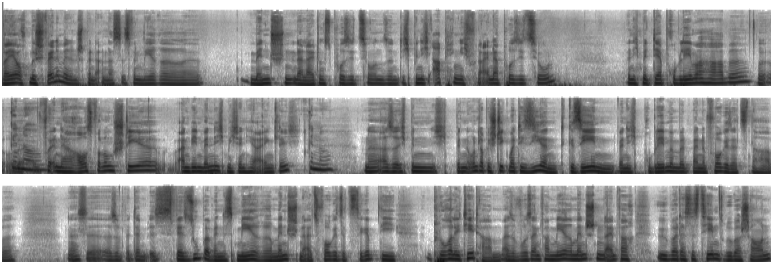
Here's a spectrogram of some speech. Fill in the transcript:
weil ja auch Beschwerdemanagement anders ist, wenn mehrere Menschen in der Leitungsposition sind. Ich bin nicht abhängig von einer Position. Wenn ich mit der Probleme habe oder Genau. in der Herausforderung stehe, an wen wende ich mich denn hier eigentlich? Genau. Ne? Also ich bin, ich bin unglaublich stigmatisierend gesehen, wenn ich Probleme mit meinem Vorgesetzten habe. Ne? Es, äh, Also es wäre super, wenn es mehrere Menschen als Vorgesetzte gibt, die Pluralität haben. Also wo es einfach mehrere Menschen einfach über das System drüber schauen.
